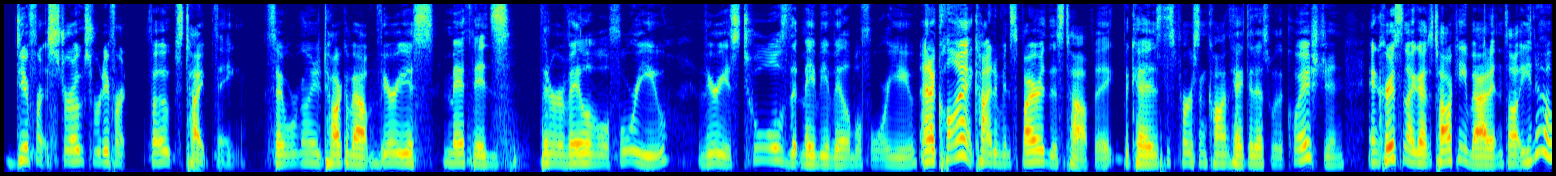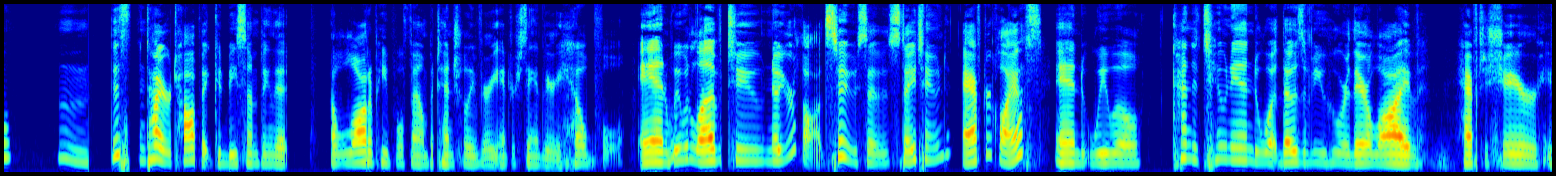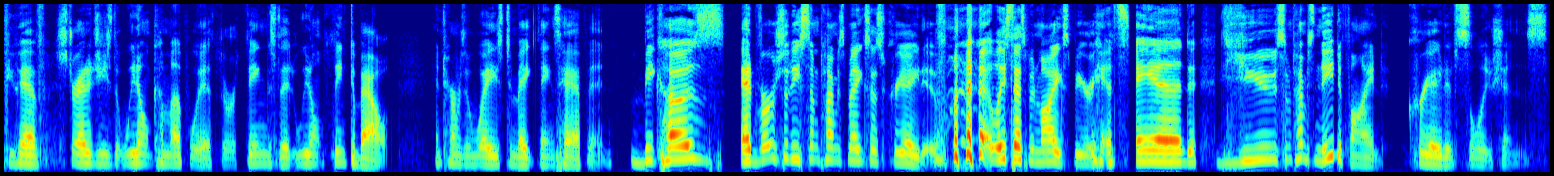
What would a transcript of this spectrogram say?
different strokes for different folks type thing. So we're going to talk about various methods that are available for you, various tools that may be available for you. And a client kind of inspired this topic because this person contacted us with a question and Chris and I got to talking about it and thought, you know, hmm, this entire topic could be something that a lot of people found potentially very interesting and very helpful. And we would love to know your thoughts too. So stay tuned after class and we will kind of tune in to what those of you who are there live have to share if you have strategies that we don't come up with or things that we don't think about in terms of ways to make things happen. Because adversity sometimes makes us creative. At least that's been my experience. And you sometimes need to find creative solutions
